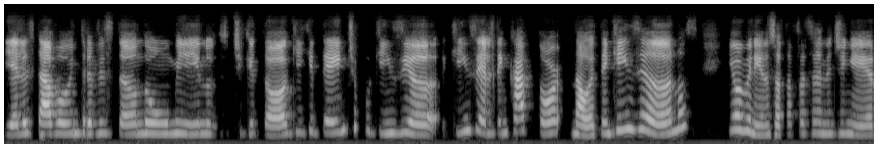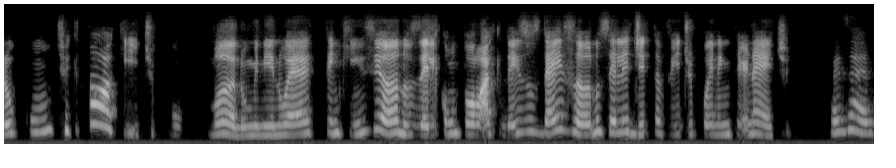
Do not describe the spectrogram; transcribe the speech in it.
e eles estavam entrevistando um menino do TikTok que tem tipo 15 anos. 15, ele tem 14. Não, ele tem 15 anos e o menino já tá fazendo dinheiro com TikTok. E, tipo, mano, o menino é, tem 15 anos. Ele contou lá que desde os 10 anos ele edita vídeo e põe na internet. Pois é.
